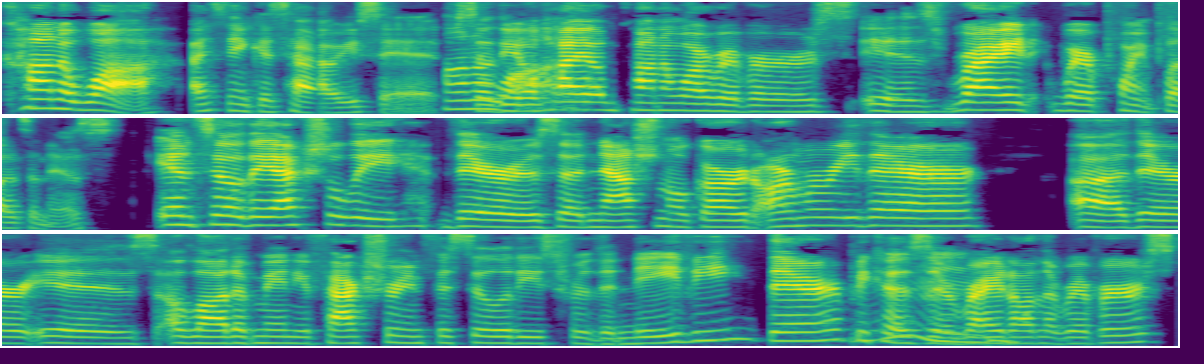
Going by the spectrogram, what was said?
Kanawha, I think is how you say it. So the Ohio and Kanawha rivers is right where Point Pleasant is. And so they actually there is a National Guard armory there. Uh, there is a lot of manufacturing facilities for the Navy there because they're Mm. right on the rivers.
